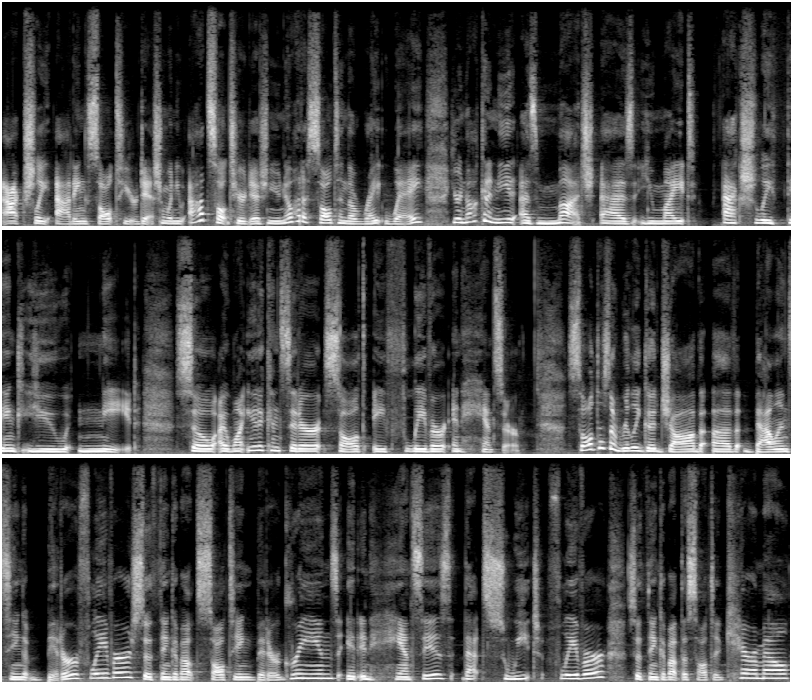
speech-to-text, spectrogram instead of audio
actually adding salt to your dish. And when you add salt to your dish and you know how to salt in the right way, you're not going to need as much as you might actually think you need. So I want you to consider salt a flavor enhancer. Salt does a really good job of balancing bitter flavors. So think about salting bitter greens. It enhances that sweet flavor. So think about the salted caramel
